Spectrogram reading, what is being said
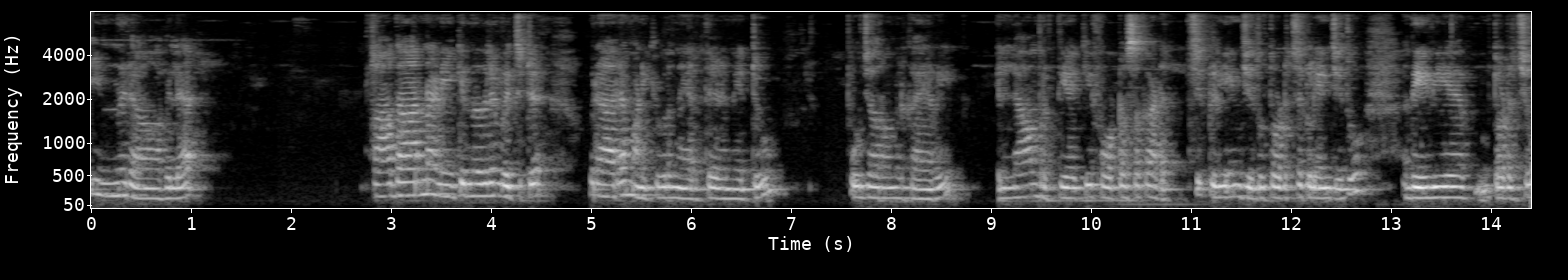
ഇന്ന് രാവിലെ സാധാരണ എണീക്കുന്നതിലും വെച്ചിട്ട് ഒരു അരമണിക്കൂർ നേരത്തെ എഴുന്നേറ്റു. പൂജാ റൂമിൽ കയറി എല്ലാം വൃത്തിയാക്കി ഫോട്ടോസൊക്കെ അടച്ച് ക്ലീൻ ചെയ്തു തുടച്ച് ക്ലീൻ ചെയ്തു. ദേവിയെ തുടച്ചു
